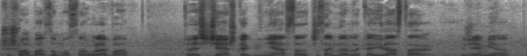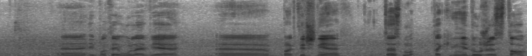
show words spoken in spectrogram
przyszła bardzo mocna ulewa. To jest ciężka, gliniasta, czasami nawet taka ilasta ziemia. E, I po tej ulewie e, praktycznie to jest taki nieduży stok,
